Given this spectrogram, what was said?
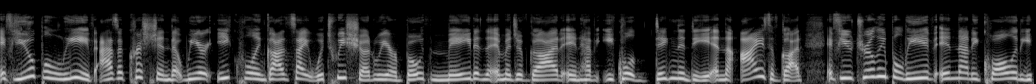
If you believe as a Christian that we are equal in God's sight, which we should, we are both made in the image of God and have equal dignity in the eyes of God. If you truly believe in that equality,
